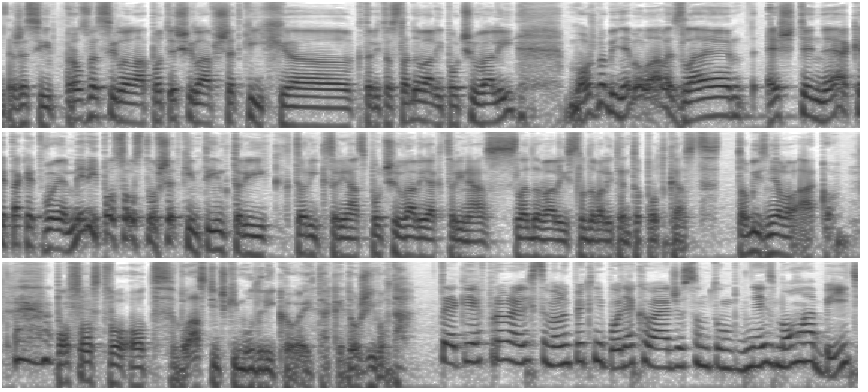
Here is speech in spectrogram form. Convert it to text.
že si rozvesilila, potešila všetkých, e, ktorí to sledovali, počúvali. Možno by nebolo ale zlé ešte nejaké také tvoje mini posolstvo všetkým tým, ktorí, ktorí, ktorí nás počúvali a ktorí nás sledovali, sledovali tento podcast. To by znelo ako? Posolstvo od Vlastičky Mudríkovej, také do života. Tak ja v prvom rade chcem veľmi pekne poďakovať, že som tu dnes mohla byť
